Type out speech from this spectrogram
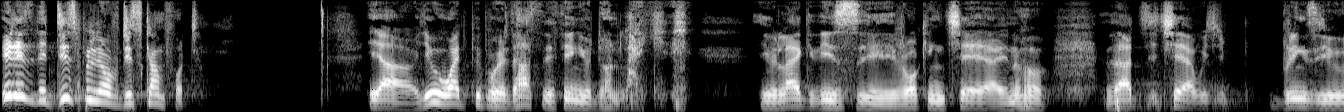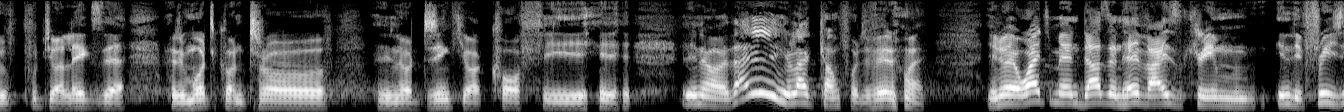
is the discipline of discomfort. Yeah, you white people, that's the thing you don't like. You like this uh, rocking chair, you know, that chair which brings you, put your legs there, remote control, you know, drink your coffee. you know, that, you like comfort very much. You know, a white man doesn't have ice cream in the fridge.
